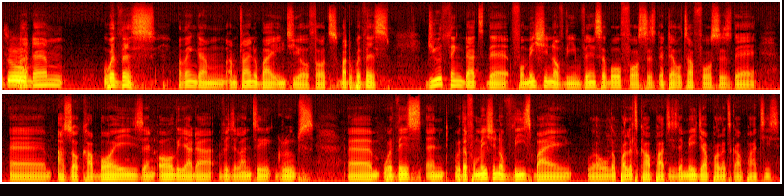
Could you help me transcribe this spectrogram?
So But um, with this, I think I'm I'm trying to buy into your thoughts. But with this, do you think that the formation of the invincible forces, the Delta forces, the um, Azorka boys, and all the other vigilante groups, um, with this and with the formation of these by well the political parties, the major political parties,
